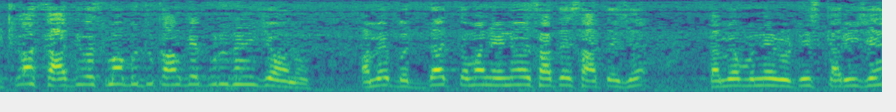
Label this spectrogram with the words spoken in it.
એટલા સાત દિવસમાં બધું કામ કંઈ પૂરું થઈ જવાનું? અમે બધા જ તમારા નિર્ણયો સાથે સાથે છે. તમે મને નોટિસ કરી છે.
